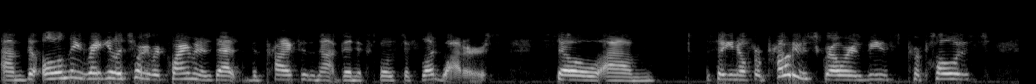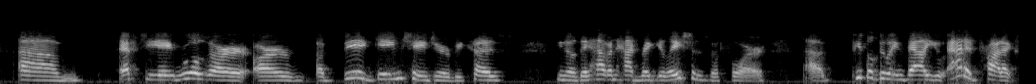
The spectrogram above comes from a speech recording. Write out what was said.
Um, the only regulatory requirement is that the product has not been exposed to floodwaters. So, um, so you know, for produce growers, these proposed um, FDA rules are are a big game changer because you know they haven't had regulations before. Uh, people doing value-added products,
